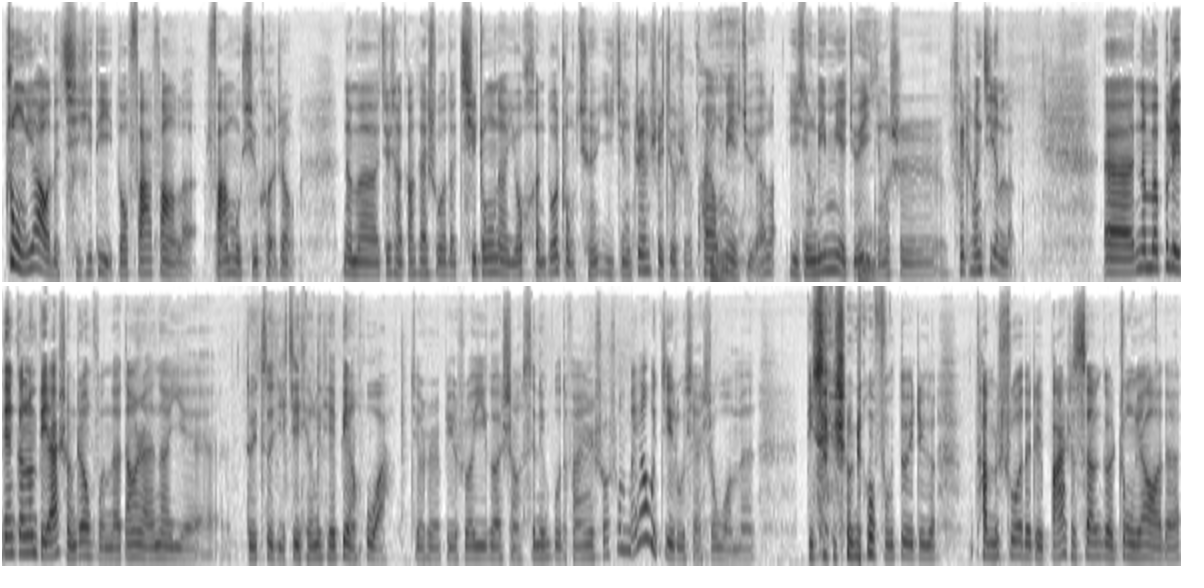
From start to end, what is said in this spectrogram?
重要的栖息地都发放了伐木许可证。那么就像刚才说的，其中呢有很多种群已经真是就是快要灭绝了，已经离灭绝已经是非常近了。呃，那么不列颠哥伦比亚省政府呢，当然呢也对自己进行了一些辩护啊，就是比如说一个省司令部的发言人说，说没有记录显示我们 B.C 省政府对这个他们说的这八十三个重要的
